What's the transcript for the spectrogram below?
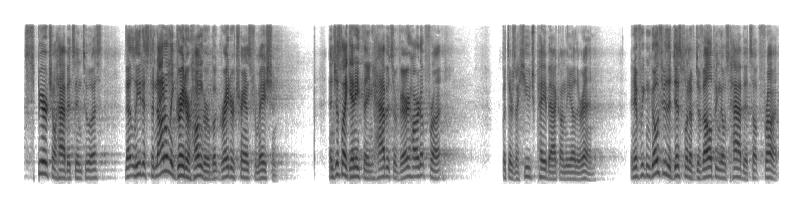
spiritual habits into us that lead us to not only greater hunger, but greater transformation. And just like anything, habits are very hard up front, but there's a huge payback on the other end. And if we can go through the discipline of developing those habits up front,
